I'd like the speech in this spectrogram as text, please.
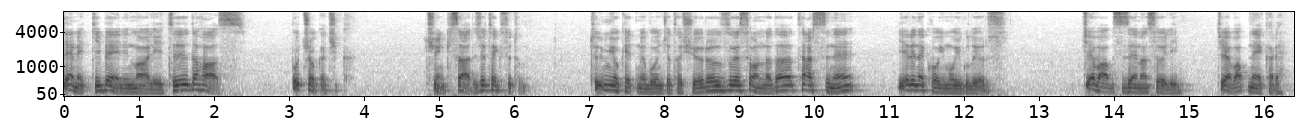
Demek ki B'nin maliyeti daha az. Bu çok açık. Çünkü sadece tek sütun. Tüm yok etme boyunca taşıyoruz ve sonra da tersine yerine koyma uyguluyoruz. Cevabı size hemen söyleyeyim. Cevap n kare.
